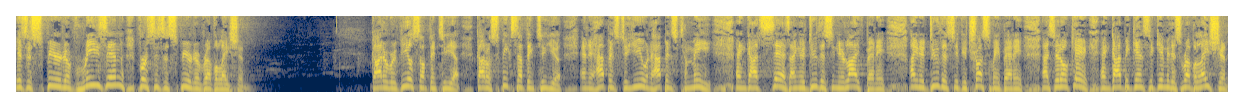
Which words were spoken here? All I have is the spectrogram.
is the spirit of reason versus the spirit of revelation. God will reveal something to you. God will speak something to you. And it happens to you and it happens to me. And God says, I'm going to do this in your life, Benny. I'm going to do this if you trust me, Benny. I said, okay. And God begins to give me this revelation.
